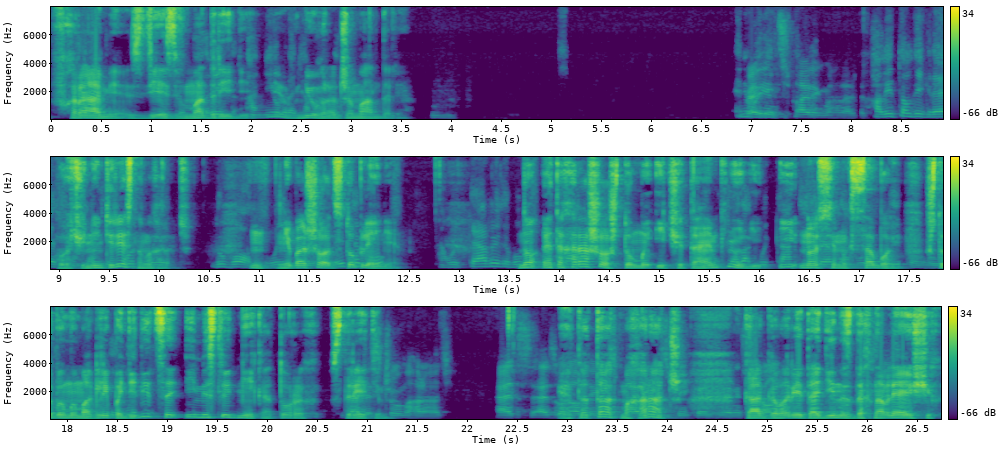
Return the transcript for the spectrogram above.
в храме здесь, в Мадриде, в Нью-Раджамандале. Очень интересно, Махарадж. Небольшое отступление. Но это хорошо, что мы и читаем книги, и носим их с собой, чтобы мы могли поделиться ими с людьми, которых встретим. Это так, Махарадж. Как говорит один из вдохновляющих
